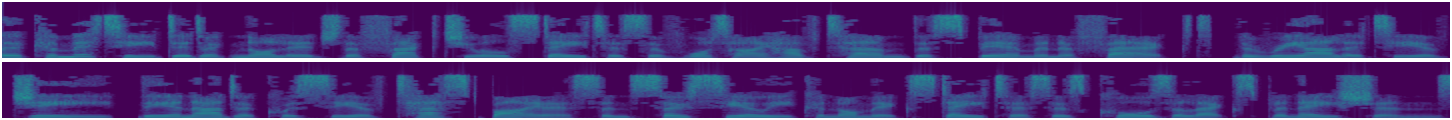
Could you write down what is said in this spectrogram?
The committee did acknowledge the factual status of what I have termed the Spearman effect, the reality of G, the inadequacy of test bias and socio-economic status as causal explanations,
